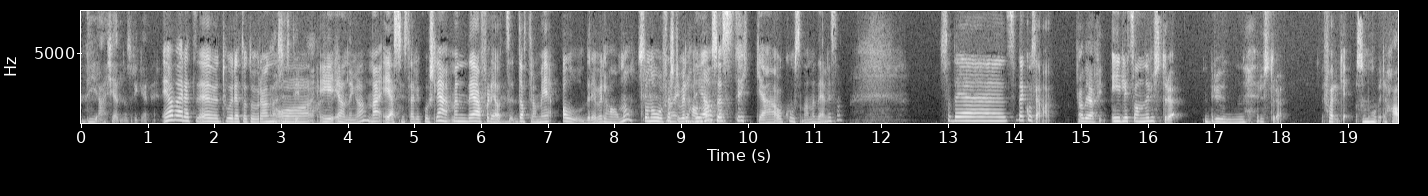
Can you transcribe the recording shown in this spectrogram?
De er kjedelige å strikke heller. Ja, det er rett, eh, to rett og to vrang de og i eninga. Nei, jeg syns det er litt koselig, jeg. Men det er fordi at dattera mi aldri vil ha noe. Så når hun først vil ha noe, så strikker jeg og koser meg med det, liksom. Så det, så det koser jeg meg med. Ja, det er fint. I litt sånn rustrød. Brun rustrød farge, som hun ville ha.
